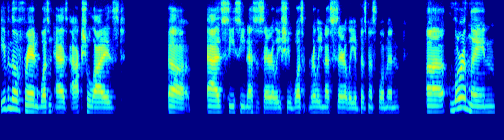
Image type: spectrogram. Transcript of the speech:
even though Fran wasn't as actualized uh, as CC necessarily. She wasn't really necessarily a businesswoman. Uh, Lauren Lane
